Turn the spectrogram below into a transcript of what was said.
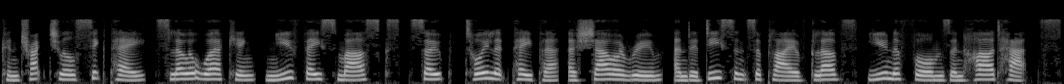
contractual sick pay, slower working, new face masks, soap, toilet paper, a shower room, and a decent supply of gloves, uniforms and hard hats.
